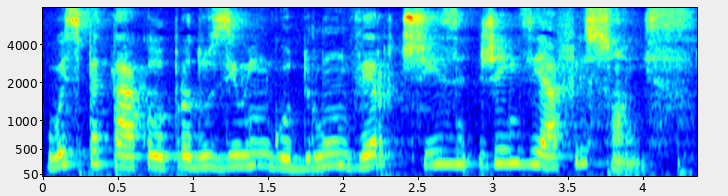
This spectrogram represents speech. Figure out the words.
O espetáculo produziu em Gudrun vertigens e aflições.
